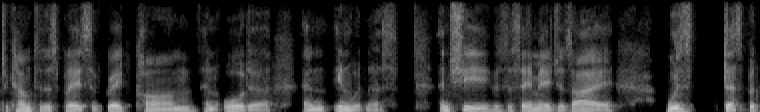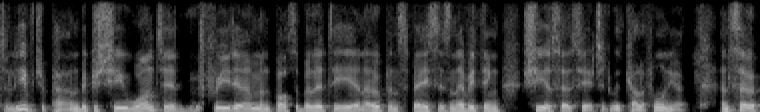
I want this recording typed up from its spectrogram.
to come to this place of great calm and order and inwardness. And she, who's the same age as I, was desperate to leave Japan because she wanted hmm. freedom and possibility and open spaces and everything she associated with California. And so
